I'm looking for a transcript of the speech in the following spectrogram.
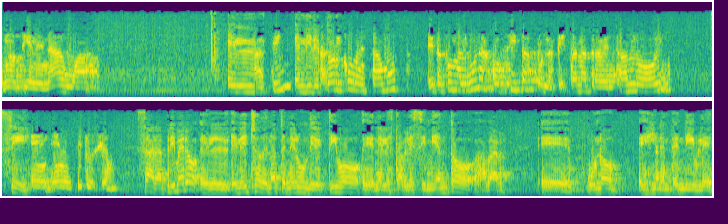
no tienen agua. El, así, el director así comenzamos. Estas son algunas cositas por las que están atravesando hoy sí. en, en la institución. Sara, primero el, el, hecho de no tener un directivo en el establecimiento, a ver, eh, uno es inentendible.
